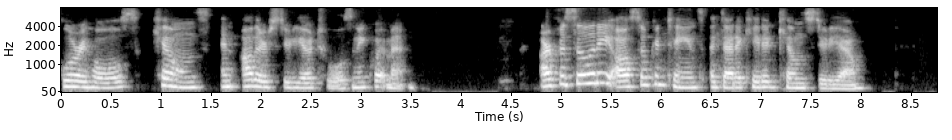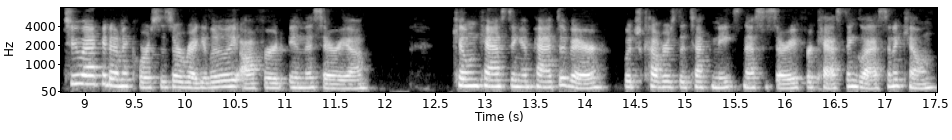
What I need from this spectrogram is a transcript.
glory holes, kilns, and other studio tools and equipment. Our facility also contains a dedicated kiln studio. Two academic courses are regularly offered in this area. Kiln casting and pâte de verre, which covers the techniques necessary for casting glass in a kiln,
